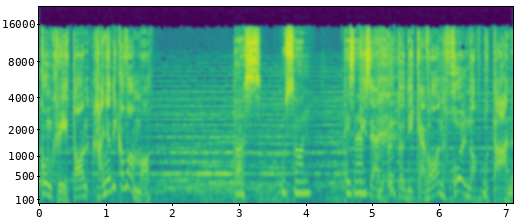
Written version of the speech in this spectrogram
konkrétan, hányadika van ma? Passz. 20. 15-e van, holnap után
